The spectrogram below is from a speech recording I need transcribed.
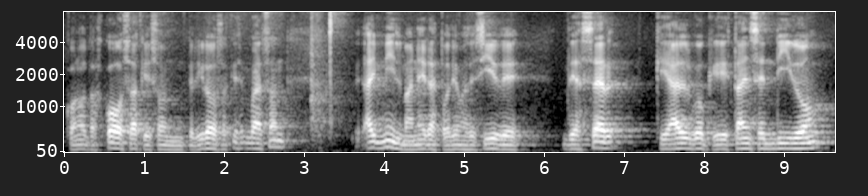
con otras cosas que son peligrosas. Que, son, hay mil maneras, podríamos decir, de, hacer que algo que está encendido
